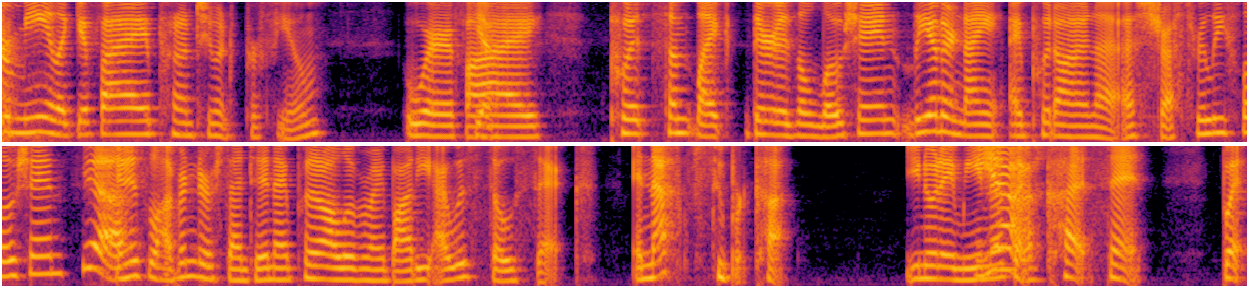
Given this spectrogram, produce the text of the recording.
for me, like if I put on too much perfume, or if I put some like there is a lotion. The other night I put on a, a stress relief lotion, yeah, and it's lavender scented. And I put it all over my body. I was so sick, and that's super cut. You know what I mean? Yeah. That's a cut scent. But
